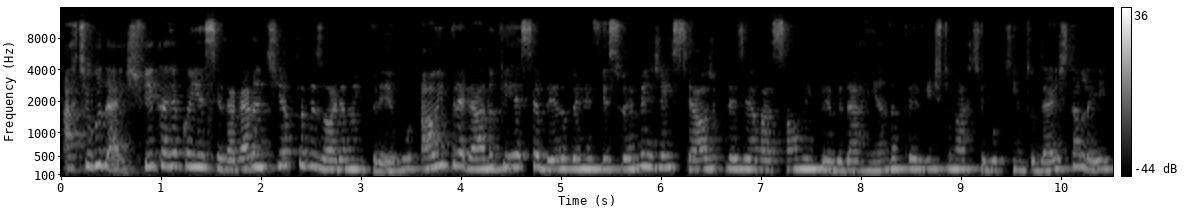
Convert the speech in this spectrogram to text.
Artigo 10. Fica reconhecida a garantia provisória no emprego ao empregado que receber o benefício emergencial de preservação do emprego e da renda previsto no artigo 5 desta lei,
